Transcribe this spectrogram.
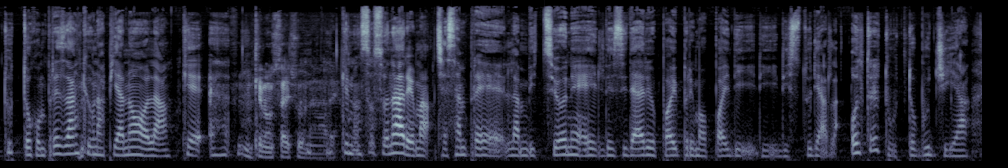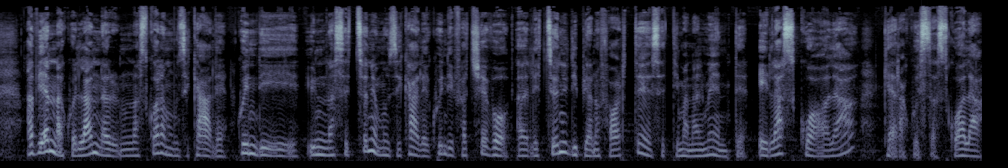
tutto, compresa anche una pianola che... eh, Che non sai suonare. che non so suonare, ma c'è sempre l'ambizione e il desiderio poi prima o poi di, di- di studiarla. Oltretutto, bugia, a Vienna quell'anno ero in una scuola musicale, quindi in una sezione musicale, quindi facevo eh, lezioni di pianoforte settimanalmente e la scuola, che era questa scuola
